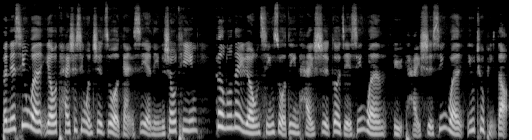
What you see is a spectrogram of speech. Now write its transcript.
本节新闻由台视新闻制作，感谢您的收听。更多内容请锁定台视各节新闻与台视新闻 YouTube 频道。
